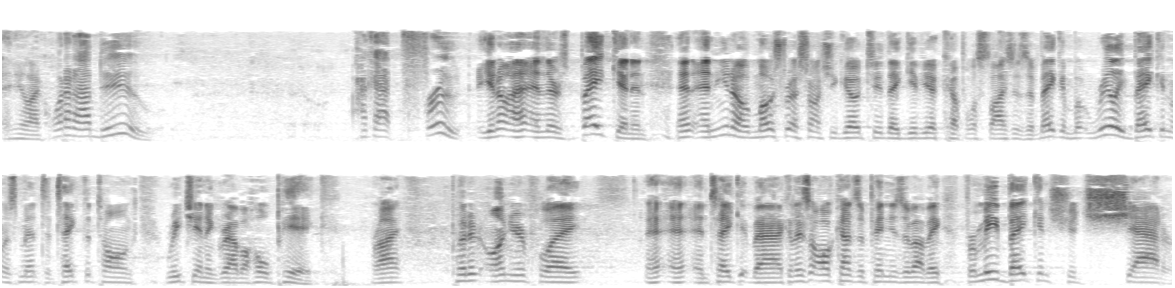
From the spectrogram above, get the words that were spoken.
And you're like, what did I do? I got fruit, you know, and there's bacon. And, and, and, you know, most restaurants you go to, they give you a couple of slices of bacon, but really, bacon was meant to take the tongs, reach in and grab a whole pig, right? Put it on your plate, and, and, and take it back. And there's all kinds of opinions about bacon. For me, bacon should shatter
